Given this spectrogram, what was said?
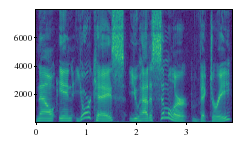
Now, in your case, you had a similar victory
